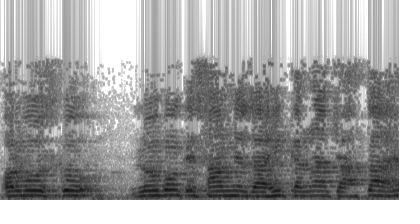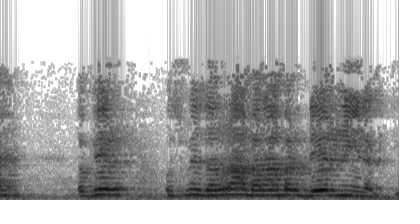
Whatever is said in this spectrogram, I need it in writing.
اور وہ اس کو لوگوں کے سامنے ظاہر کرنا چاہتا ہے تو پھر اس میں ذرا برابر دیر نہیں لگتی۔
